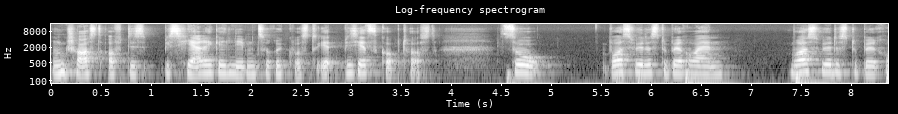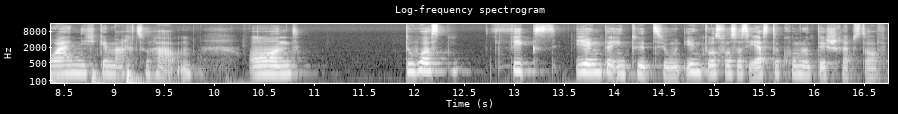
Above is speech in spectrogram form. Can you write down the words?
und schaust auf das bisherige Leben zurück, was du bis jetzt gehabt hast. So, was würdest du bereuen? Was würdest du bereuen, nicht gemacht zu haben? Und du hast fix irgendeine Intuition, irgendwas, was als erster kommt und das schreibst auf.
